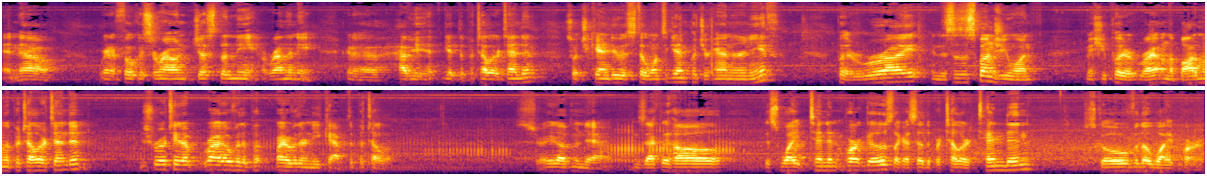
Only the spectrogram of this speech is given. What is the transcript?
And now we're going to focus around just the knee, around the knee. Going to have you get the patellar tendon. So what you can do is still, once again, put your hand underneath. Put it right, and this is a spongy one. Make sure you put it right on the bottom of the patellar tendon. Just rotate up right over the right over their kneecap, the patella. Straight up and down. Exactly how this white tendon part goes. Like I said, the patellar tendon. Just go over the white part.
